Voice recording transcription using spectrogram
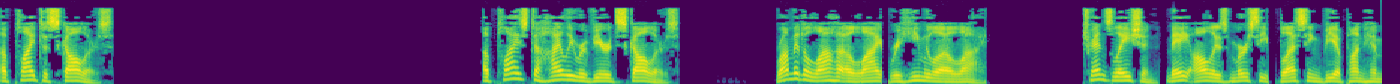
Applied to scholars. Applies to highly revered scholars. Rahmatullahi alai, Rahimullah alai. Translation, May Allah's mercy, blessing be upon him.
